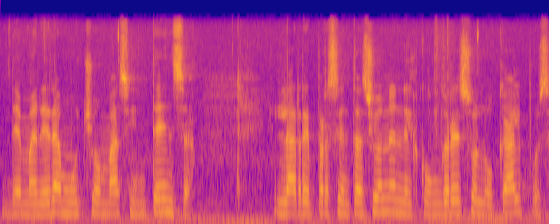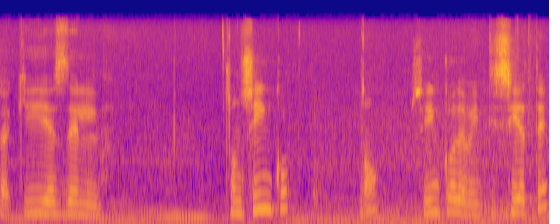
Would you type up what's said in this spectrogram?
de manera mucho más intensa. La representación en el Congreso local, pues aquí es del, son cinco, ¿no? Cinco de 27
